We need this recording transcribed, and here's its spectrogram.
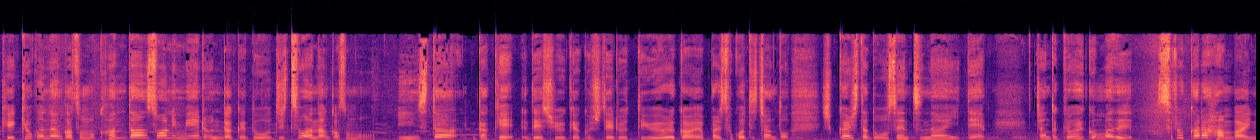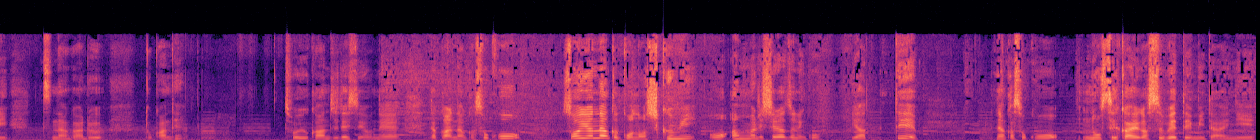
結局なんかその簡単そうに見えるんだけど実はなんかそのインスタだけで集客してるっていうよりかはやっぱりそこでちゃんとしっかりした動線つないでちゃんと教育までするから販売につながるとかね。そういう感じですよね。だからなんかそこそういうなんかこの仕組みをあんまり知らずにこうやってなんかそこの世界が全てみたいに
